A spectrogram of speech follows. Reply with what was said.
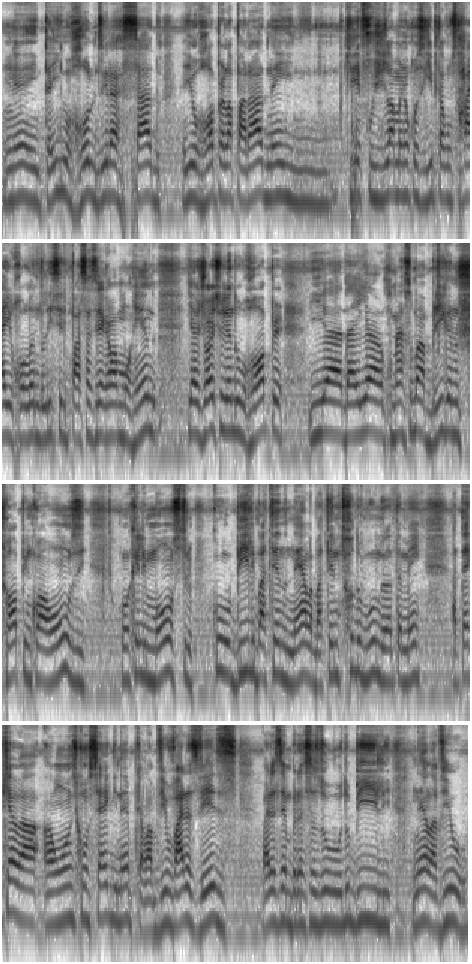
né? E tem um rolo desgraçado. E o Hopper lá parado, né? E queria fugir de lá, mas não conseguia, porque tava uns raios rolando ali. Se ele passasse, ele acaba morrendo. E a Joyce olhando o Hopper. E a, daí a, começa uma briga no shopping com a 11, com aquele monstro, com o Billy batendo nela, batendo todo mundo lá também. Até que a, a 11 consegue, né? Porque ela viu várias vezes, várias lembranças do, do Billy, né? Ela viu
